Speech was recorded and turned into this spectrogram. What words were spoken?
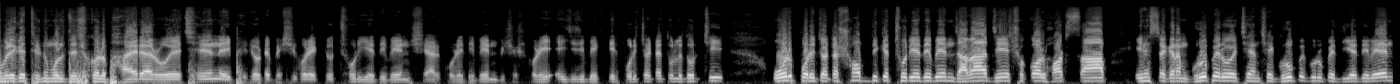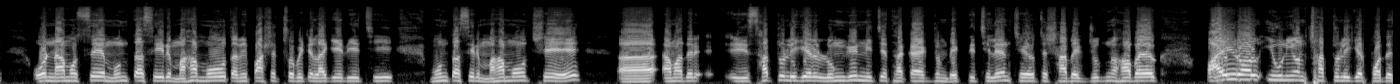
লীগের তৃণমূল যে সকল ভাইরা রয়েছেন। এই ভিডিওটা বেশি করে একটু ছড়িয়ে দিবেন শেয়ার করে দিবেন। বিশেষ করে এই যে ব্যক্তির পরিচয়টা তুলে ধরছি, ওর পরিচয়টা সব দিকে ছড়িয়ে দেবেন। যারা যে সকল হোয়াটসঅ্যাপ ইনস্টাগ্রাম গ্রুপে রয়েছেন, সেই গ্রুপে গ্রুপে দিয়ে দেবেন। ওর নাম হচ্ছে মুন্তাসির মাহমুদ। আমি পাশের ছবিটা লাগিয়ে দিয়েছি। মুন্তাসির মাহমুদ, সে আমাদের ছাত্রলীগের লুঙ্গির নিচে থাকা একজন ব্যক্তি ছিলেন। সে হচ্ছে সাবেক যুগ্ম আহ্বায়ক পাইরল ইউনিয়ন ছাত্রলীগের পদে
